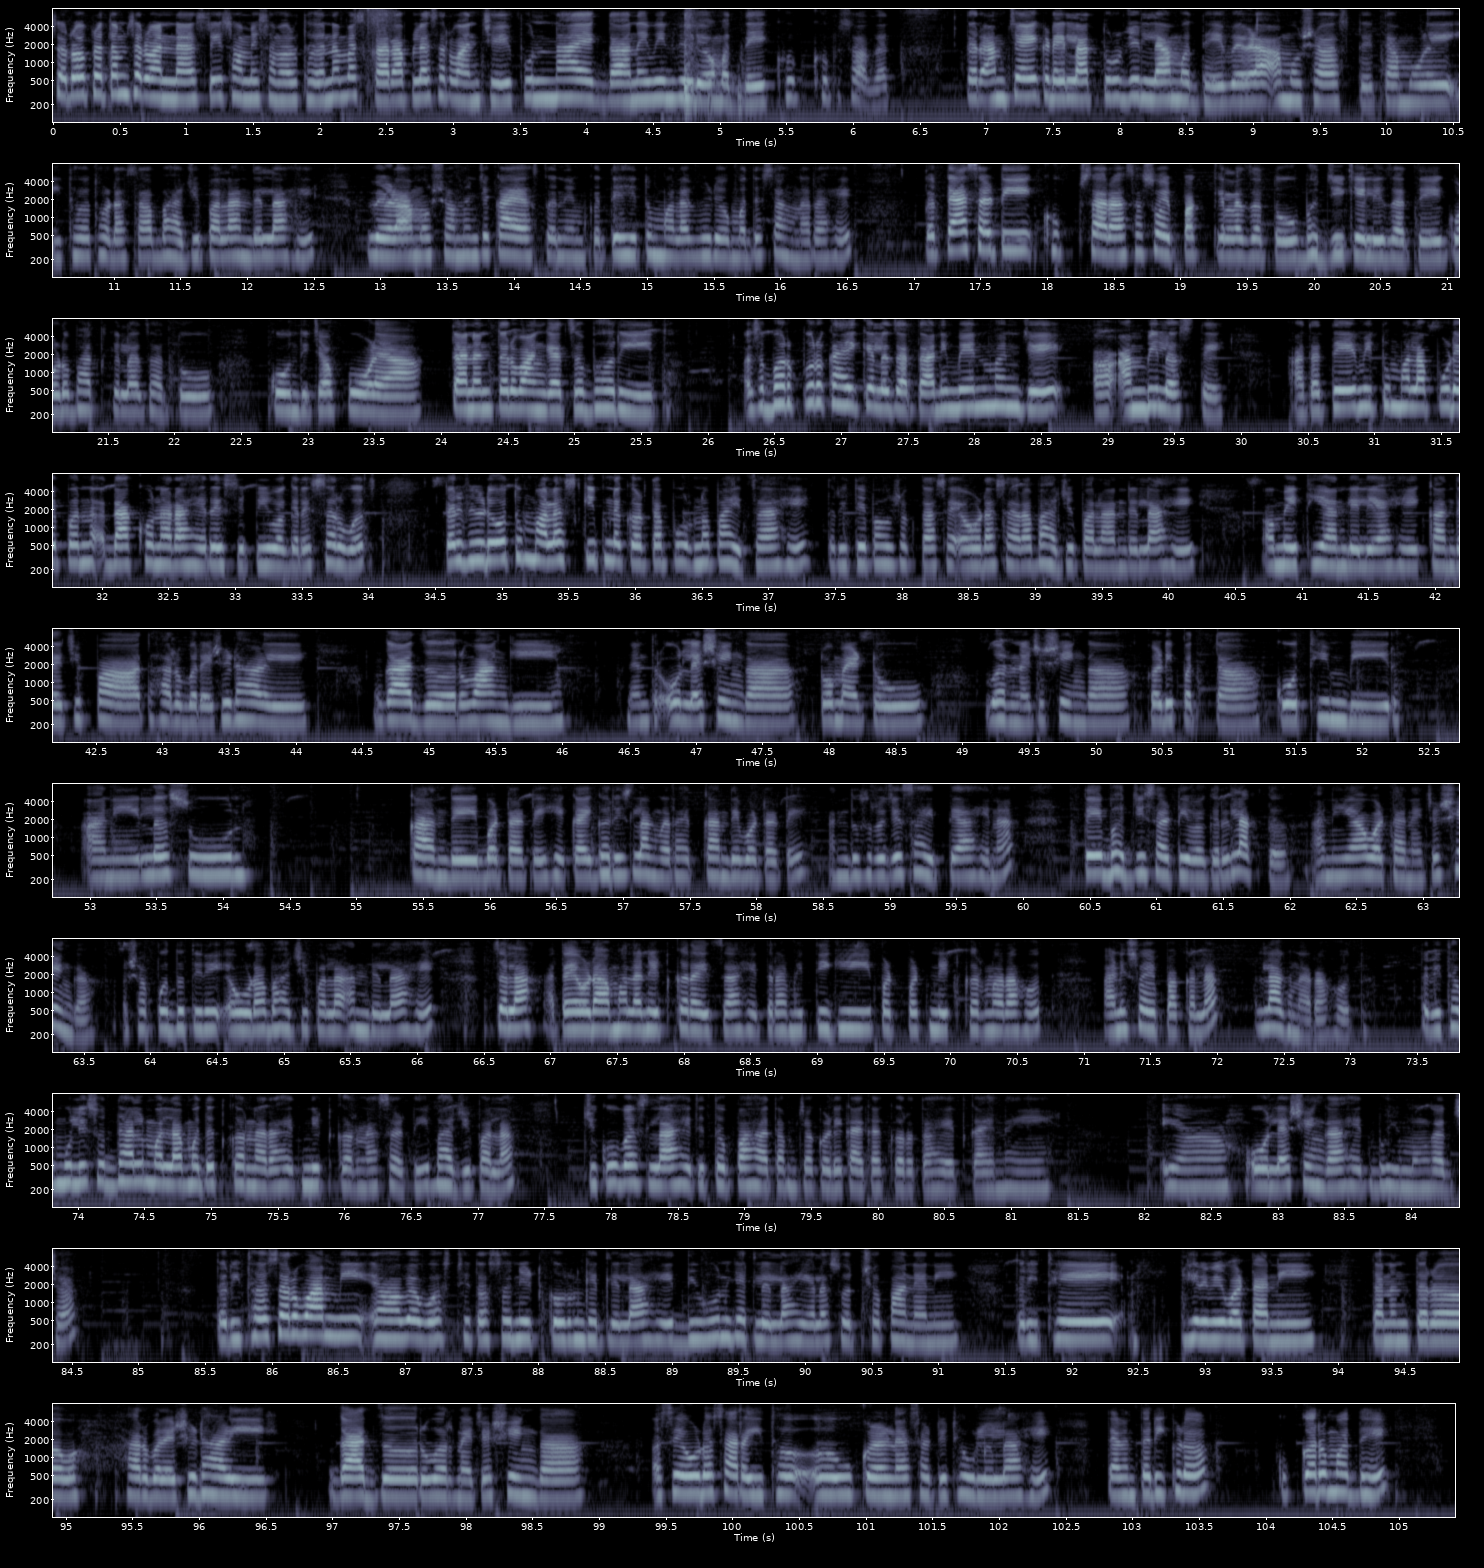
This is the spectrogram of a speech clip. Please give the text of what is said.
सर्वप्रथम सर्वांना श्री स्वामी समर्थ. नमस्कार आपल्या सर्वांचे. पुन्हा एकदा नवीन व्हिडिओमध्ये खूप खूप स्वागत. तर आमच्या इकडे लातूर जिल्ह्यामध्ये वेळा अमावस्या असते त्यामुळे इथं थोडासा भाजीपाला आणलेला आहे. वेळा अमावस्या म्हणजे काय असतं नेमकं तेही तुम्हाला व्हिडिओमध्ये सांगणार आहे. तर त्यासाठी खूप सारा असा स्वयंपाक केला जातो. भजी केली जाते गोड भात केला जातो कोंदीच्या पोळ्या त्यानंतर वांग्याचं भरीत असं भरपूर काही केलं जातं. आणि मेन म्हणजे आंबील असते. आता ते मी तुम्हाला पुढे पण दाखवणार आहे रेसिपी वगैरे सर्वच. तर व्हिडिओ तुम्हाला स्किप न करता पूर्ण पाहायचा आहे. तर इथे पाहू शकता असा एवढा सारा भाजीपाला आणलेला आहे. मेथी आणलेली आहे कांद्याची पात हरभऱ्याची ढाळे गाजर वांगी नंतर ओल्या शेंगा टोमॅटो वरण्याच्या शेंगा कढीपत्ता कोथिंबीर आणि लसूण. कांदे बटाटे हे काय घरीच लागणार आहेत कांदे बटाटे. आणि दुसरं जे साहित्य आहे ना ते भजीसाठी वगैरे लागतं. आणि या वाटाण्याच्या शेंगा अशा पद्धतीने एवढा भाजीपाला आणलेला आहे. चला आता एवढा आम्हाला नीट करायचा आहे तर आम्ही तिघी पटपट नीट करणार आहोत आणि स्वयंपाकाला लागणार आहोत. तर इथं मुलीसुद्धा मला मदत करणार आहेत नीट करण्यासाठी भाजीपाला. चिकू बसला आहे तिथं पाहत आमच्याकडे काय काय करत आहेत काय नाही. या ओल्या शेंगा आहेत भुईमुंगाच्या. तर इथं सर्व आम्ही व्यवस्थित असं नीट करून घेतलेलं आहे दिवून घेतलेलं आहे याला स्वच्छ पाण्याने. तर इथे हिरवी वटाणी त्यानंतर हरभऱ्याची ढाळी गाजर वरण्याच्या शेंगा असं एवढं सारं इथं उकळण्यासाठी ठेवलेलं आहे. त्यानंतर इकडं कुकरमध्ये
